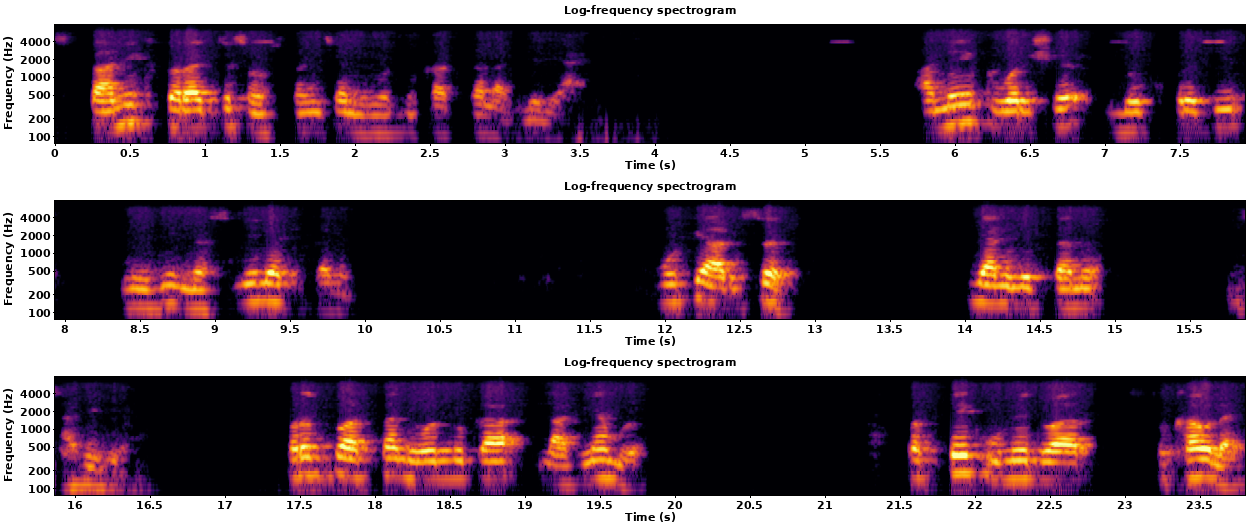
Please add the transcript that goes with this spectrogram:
स्थानिक स्वराज्य संस्थांच्या निवडणुका आता लागलेल्या आहेत. अनेक वर्ष लोकप्रतिनिधी नसलेल्या ठिकाणी मोठी अडचण या निमित्तानं झालेली आहे. परंतु आता निवडणुका लागल्यामुळं प्रत्येक उमेदवार सुखावलाय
